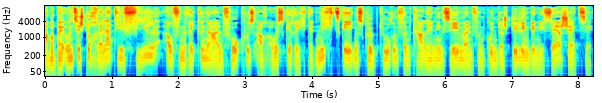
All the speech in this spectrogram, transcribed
Aber bei uns ist doch relativ viel auf den regionalen Fokus auch ausgerichtet. Nichts gegen Skulpturen von Karl-Henning Seemann, von Gunter Stilling, den ich sehr schätze,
